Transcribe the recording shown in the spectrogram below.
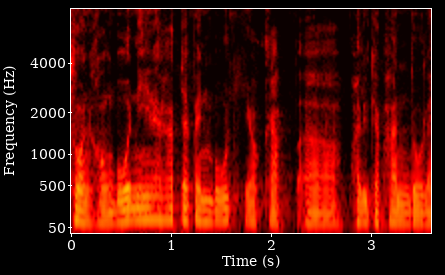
ส่วนของบูธนี้นะครับจะเป็นบูธเกี่ยวกับผลิตภัณฑ์ดูแล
